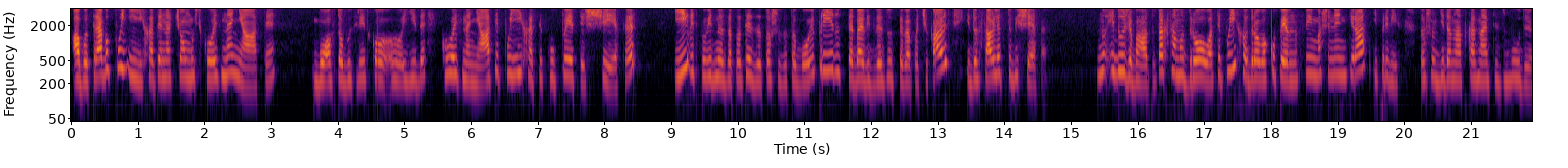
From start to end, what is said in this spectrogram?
або треба поїхати на чомусь когось наняти. Бо автобус рідко їде, когось наняти, поїхати купити шифер і відповідно заплатити за те, що за тобою приїдуть, тебе відвезуть, тебе почекають і доставлять тобі шифер. Ну і дуже багато. Так само дрова. Ти поїхав дрова, купив на своїй машиненький раз і привіз. То, що в діда вона така, знаєте, з будою.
